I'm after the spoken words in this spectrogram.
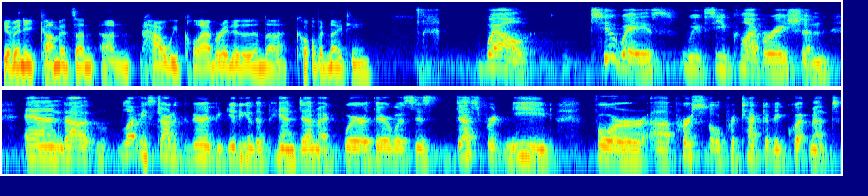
you have any comments on on how we've collaborated in the COVID nineteen? Well, two ways we've seen collaboration. And uh, let me start at the very beginning of the pandemic, where there was this desperate need for uh, personal protective equipment.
